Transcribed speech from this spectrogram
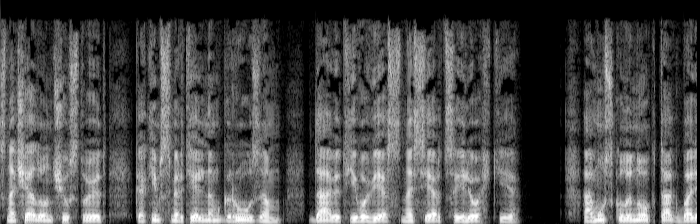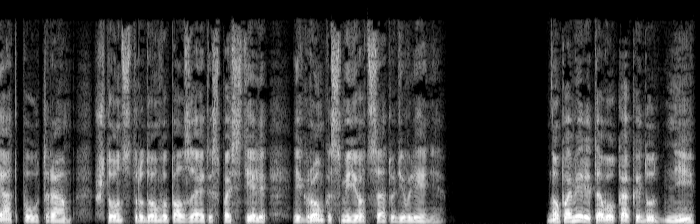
Сначала он чувствует, каким смертельным грузом давит его вес на сердце и легкие, а мускулы ног так болят по утрам, что он с трудом выползает из постели и громко смеется от удивления. Но по мере того, как идут дни,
